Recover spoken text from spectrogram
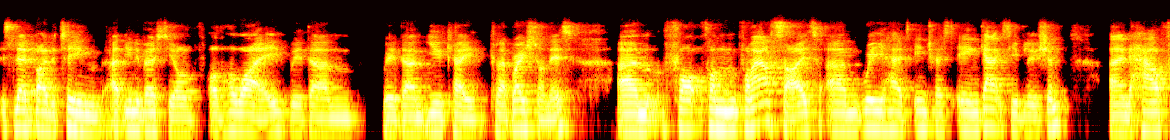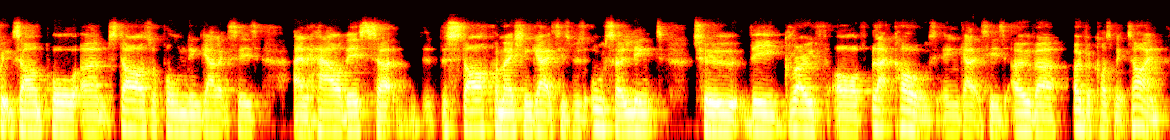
it's led by the team at the University of of Hawaii with um, with um, UK collaboration on this. Um, for, from from our side, um, we had interest in galaxy evolution and how, for example, um, stars were formed in galaxies and how this uh, the star formation in galaxies was also linked to the growth of black holes in galaxies over over cosmic time.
